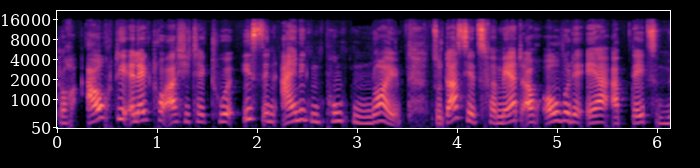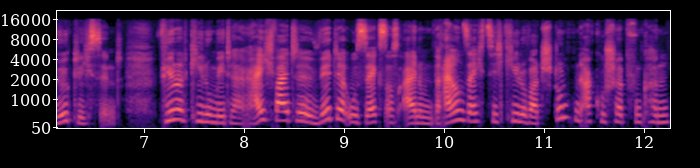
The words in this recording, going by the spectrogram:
Doch auch die Elektroarchitektur ist in einigen Punkten neu, sodass jetzt vermehrt auch Over-the Over-the-Air-Updates möglich sind. 400 Kilometer Reichweite wird der U6 aus einem 63 Kilowattstunden Akku schöpfen können.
